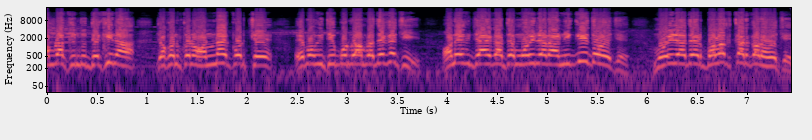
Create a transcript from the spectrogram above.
আমরা কিন্তু দেখি না। যখন কোনো অন্যায় করছে এবং ইতিপূর্বে আমরা দেখেছি, অনেক জায়গাতে মহিলারা নিগৃহীত হয়েছে। মহিলাদের বলাৎকার করা হয়েছে,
